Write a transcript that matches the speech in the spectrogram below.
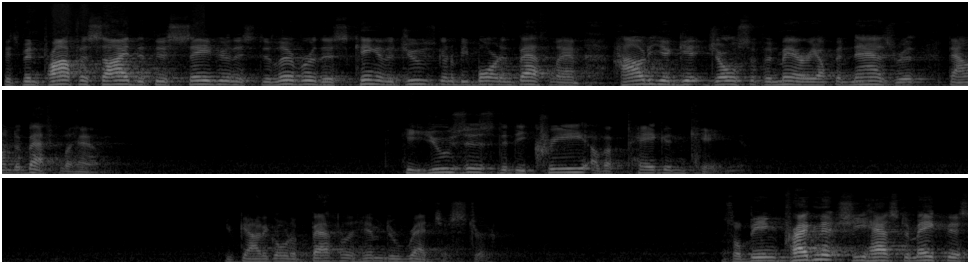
It's been prophesied that this Savior, this deliverer, this King of the Jews is going to be born in Bethlehem. How do you get Joseph and Mary up in Nazareth down to Bethlehem? He uses the decree of a pagan king. You've got to go to Bethlehem to register. So, being pregnant, she has to make this,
